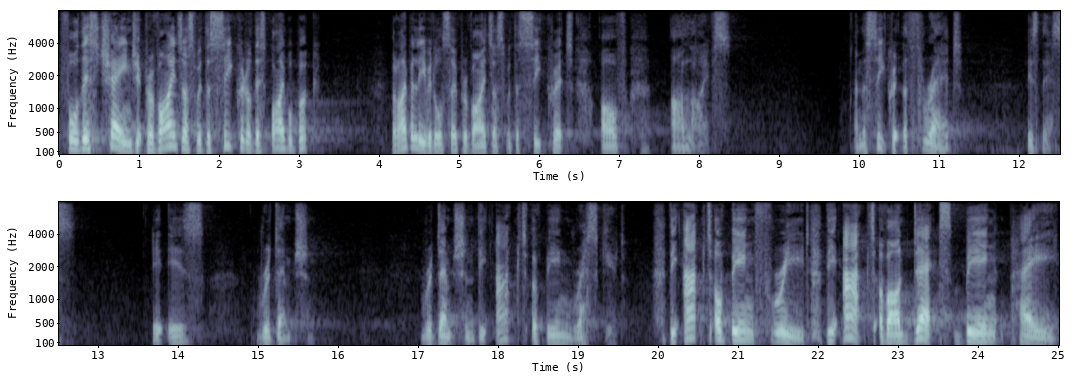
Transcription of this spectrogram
for this change, it provides us with the secret of this Bible book, but I believe it also provides us with the secret of our lives. And the secret, the thread, is this it is redemption. Redemption, the act of being rescued, the act of being freed, the act of our debts being paid.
